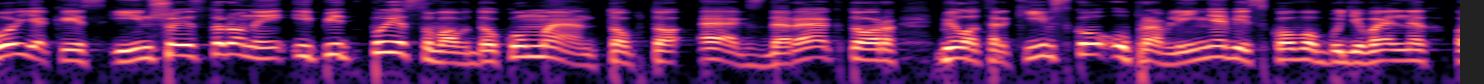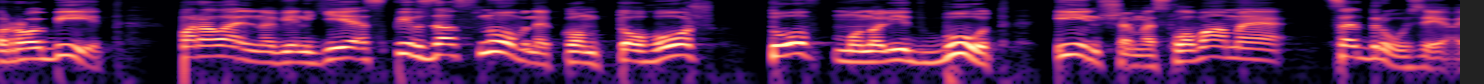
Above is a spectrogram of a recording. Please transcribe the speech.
той, який з іншої сторони і підписував документ, тобто екс-директор Білоцерківського управління військово-будівельних робіт. Паралельно він є співзасновником того ж ТОВ Моноліт Бут. Іншими словами, це друзі.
